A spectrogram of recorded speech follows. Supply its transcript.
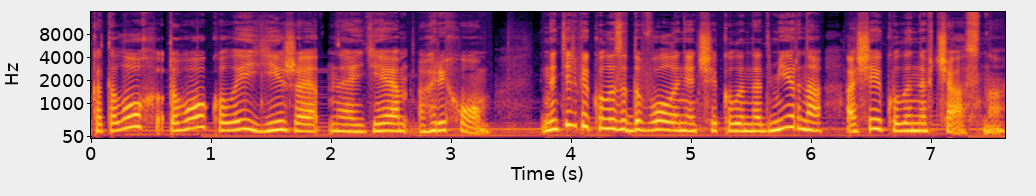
каталог того, коли їжа е, є гріхом. Не тільки коли задоволення чи коли надмірна, а ще й коли невчасна.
